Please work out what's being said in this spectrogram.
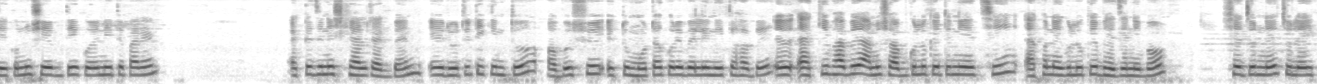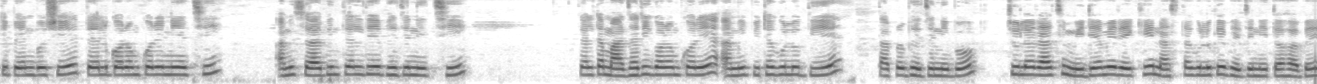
যে কোনো শেপ দিয়ে করে নিতে পারেন। একটা জিনিস খেয়াল রাখবেন, এই রুটিটি কিন্তু অবশ্যই একটু মোটা করে বেলে নিতে হবে। একইভাবে আমি সবগুলো কেটে নিয়েছি, এখন এগুলোকে ভেজে নিব। সেজন্যে চুলে একটি প্যান বসিয়ে তেল গরম করে নিয়েছি। আমি সয়াবিন তেল দিয়ে ভেজে নিচ্ছি। তেলটা মাঝারি গরম করে আমি পিঠাগুলো দিয়ে তারপর ভেজে নিব। চুলার আঁচ মিডিয়ামে রেখে নাস্তাগুলোকে ভেজে নিতে হবে।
